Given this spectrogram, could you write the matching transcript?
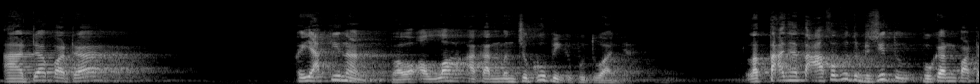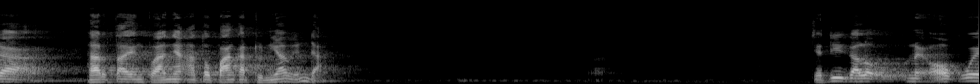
Ada pada keyakinan bahwa Allah akan mencukupi kebutuhannya. Letaknya ta'afuf itu di situ, bukan pada harta yang banyak atau pangkat duniawi, enggak. Jadi kalau nek kowe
